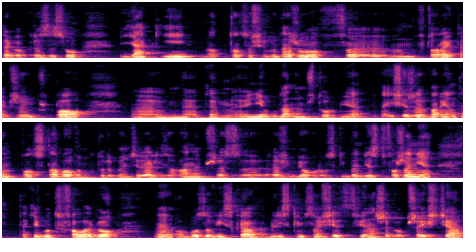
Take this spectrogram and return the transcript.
tego kryzysu, jak i no, to, co się wydarzyło w, wczoraj, także już po tym nieudanym szturmie, wydaje się, że wariantem podstawowym, który będzie realizowany przez reżim białoruski, będzie stworzenie takiego trwałego E, obozowiska w bliskim sąsiedztwie naszego przejścia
